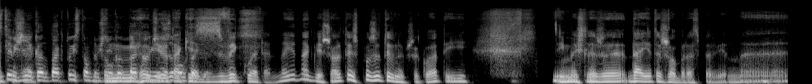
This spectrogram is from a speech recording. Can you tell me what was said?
z tym się nie tak. kontaktuj, z tamtym się nie mi kontaktuj, chodzi o takie tego. zwykłe ten. No jednak wiesz, ale to jest pozytywny przykład i, i myślę, że daje też obraz pewien e,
